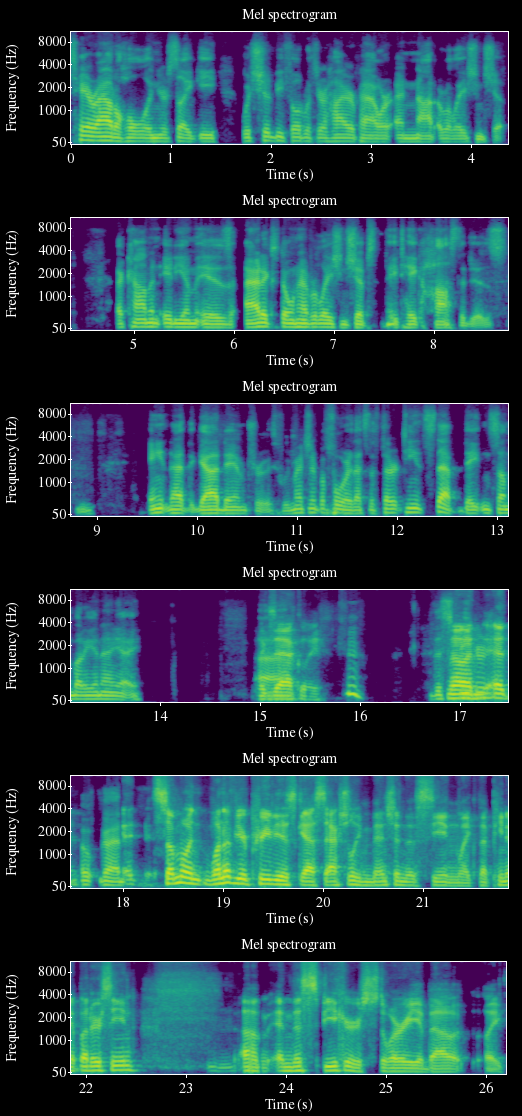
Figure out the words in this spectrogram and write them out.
tear out a hole in your psyche, which should be filled with your higher power and not a relationship a common idiom is addicts don't have relationships they take hostages hmm. Ain't that the goddamn truth? We mentioned it before. That's the 13th step, dating somebody in AA. Uh, Exactly. the No, speaker. and it- oh, go ahead. It- Someone, one of your previous guests actually mentioned this scene, like the peanut butter scene. Mhm. um, and this speaker's story about like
